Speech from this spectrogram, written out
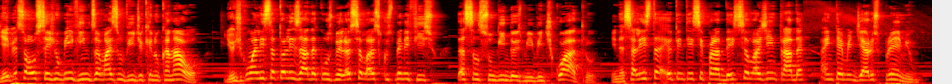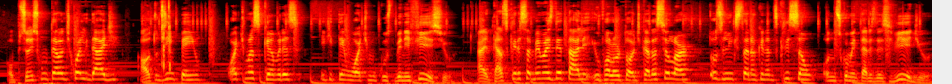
E aí pessoal, sejam bem-vindos a mais um vídeo aqui no canal. E hoje com uma lista atualizada com os melhores celulares custo-benefício da Samsung em 2024. E nessa lista eu tentei separar desde celulares de entrada a intermediários premium, opções com tela de qualidade, alto desempenho, ótimas câmeras e que tem um ótimo custo-benefício. Aí, ah, caso queira saber mais detalhe e o valor total de cada celular, todos os links estarão aqui na descrição ou nos comentários desse vídeo.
